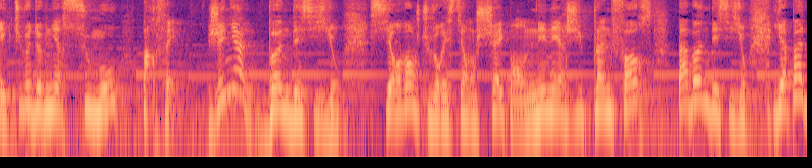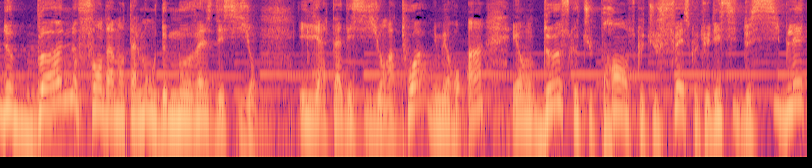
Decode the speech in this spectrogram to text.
et que tu veux devenir sumo, parfait. Génial, bonne décision. Si en revanche tu veux rester en shape, en énergie, plein de force, pas bonne décision. Il n'y a pas de bonne fondamentalement ou de mauvaise décision. Il y a ta décision à toi, numéro un, et en deux, ce que tu prends, ce que tu fais, ce que tu décides de cibler,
